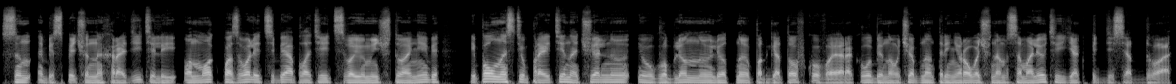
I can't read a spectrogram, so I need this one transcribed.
Сын обеспеченных родителей, он мог позволить себе оплатить свою мечту о небе и полностью пройти начальную и углубленную летную подготовку в аэроклубе на учебно-тренировочном самолете Як-52.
